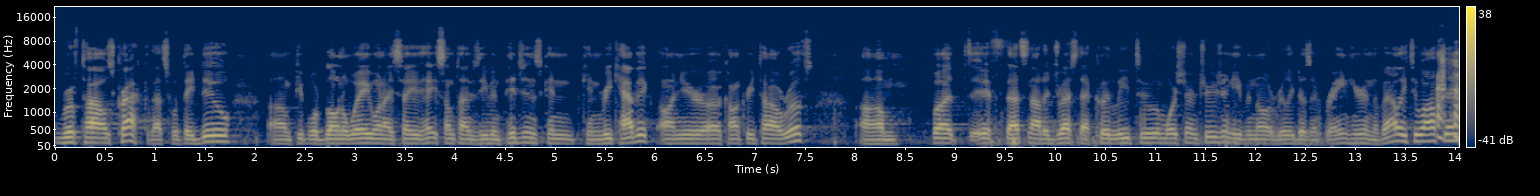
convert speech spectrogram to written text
roof tiles crack. That's what they do. Um, people are blown away when I say, hey, sometimes even pigeons can can wreak havoc on your uh, concrete tile roofs. Um, but if that's not addressed, that could lead to a moisture intrusion, even though it really doesn't rain here in the valley too often.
